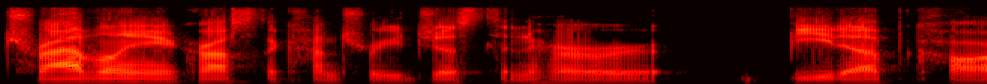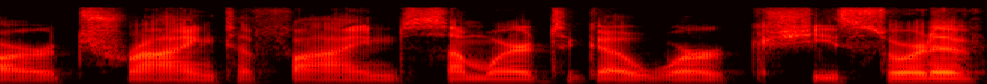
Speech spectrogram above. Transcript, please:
traveling across the country just in her beat up car trying to find somewhere to go work. She's sort of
